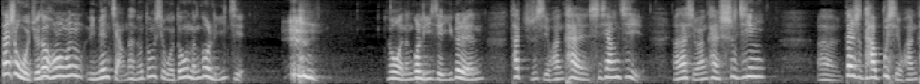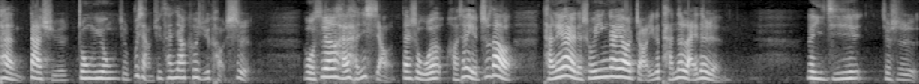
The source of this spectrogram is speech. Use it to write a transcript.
但是我觉得《红楼梦》里面讲的很多东西我都能够理解，所以我能够理解一个人他只喜欢看《西厢记》，然后他喜欢看《诗经》，呃，但是他不喜欢看《大学》《中庸》，就不想去参加科举考试。我虽然还很小，但是我好像也知道，谈恋爱的时候应该要找一个谈得来的人。那以及就是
